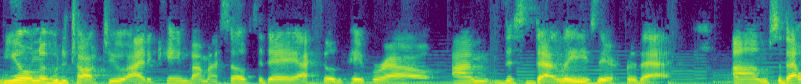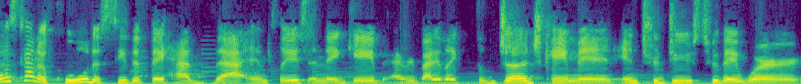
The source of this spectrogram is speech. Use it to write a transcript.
you don't know who to talk to. I came by myself today. I filled the paper out. I'm this that lady's there for that. Um, so that was kind of cool to see that they had that in place and they gave everybody, like the judge came in, introduced who they were,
